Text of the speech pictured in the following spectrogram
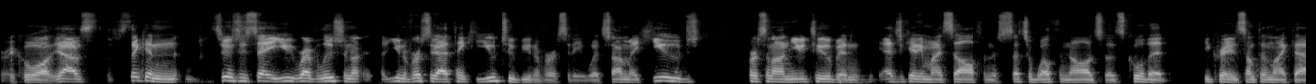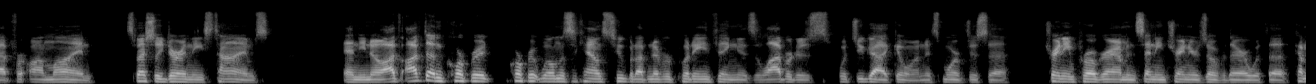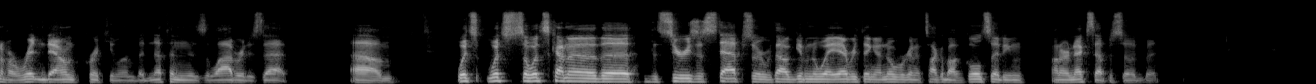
Very cool. Yeah I was, thinking as soon as you say u revolution uh, university i think youtube university which i'm a huge person on youtube and educating myself and there's such a wealth of knowledge so it's cool that you created something like that for online especially during these times. And you know i've i've done corporate corporate wellness accounts too but i've never put anything as elaborate as what you got going it's more of just a training program and sending trainers over there with a kind of a written down curriculum but nothing as elaborate as that um what's what's so what's kind of the the series of steps or without giving away everything i know we're going to talk about goal setting on our next episode but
